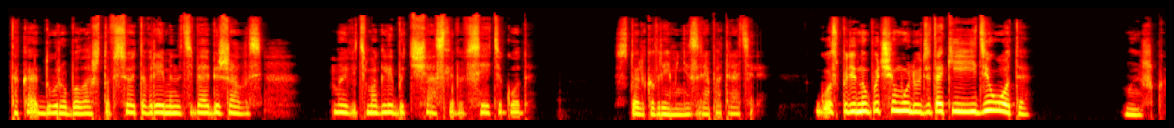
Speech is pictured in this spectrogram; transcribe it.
такая дура была, что все это время на тебя обижалась. Мы ведь могли быть счастливы все эти годы. Столько времени зря потратили. Господи, ну почему люди такие идиоты? Мышка.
